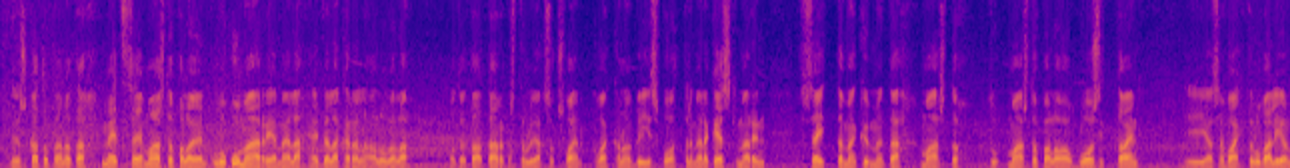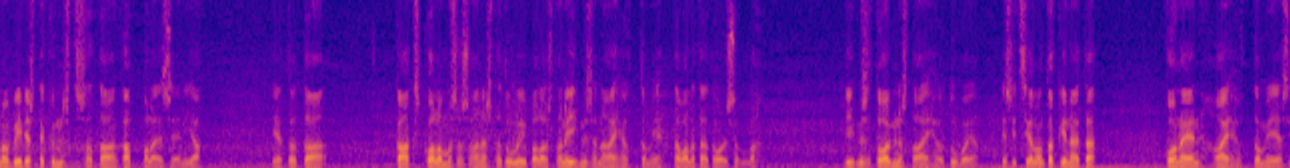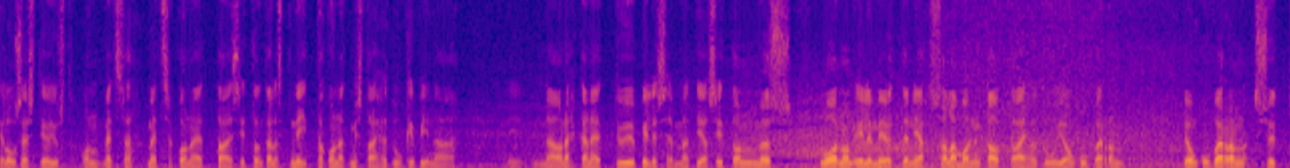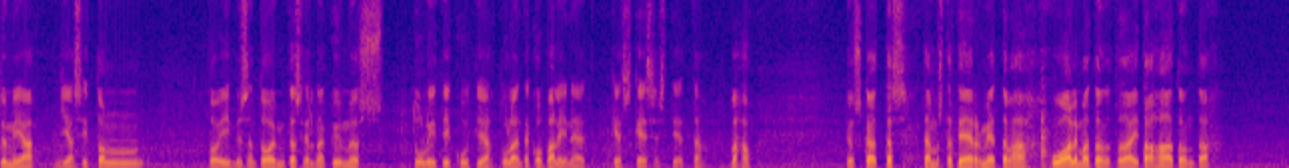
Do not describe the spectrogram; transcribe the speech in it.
No jos katsotaan noita metsä- ja maastopalojen lukumääriä meillä Etelä-Karjalan alueella, otetaan tarkastelujaksoksi vaikka noin viisi vuotta, niin meillä keskimäärin 70 maasto, maastopaloa vuosittain, ja se vaihteluväli on noin 50-100 kappaleeseen. Ja, ja tota, kaksi kolmasosaa näistä tulipaloista on ihmisen aiheuttamia tavalla tai toisella. Ihmisen toiminnasta aiheutuvia. Ja sitten siellä on toki näitä koneen aiheuttamia, ja siellä useasti on just on metsä, metsäkoneet tai sitten on tällaiset niittokoneet, mistä aiheutuu kipinää. Niin nämä on ehkä ne tyypillisemmät. Ja sitten on myös luonnonilmiöiden ja salamoinnin kautta aiheutuu jonkun verran, jonkun verran syttymiä. Ja sitten on tuo ihmisen toiminta, siellä näkyy myös tulitikut ja tulentekovälineet keskeisesti. Että vähän, jos käyttäisi tämmöistä termiä, että vähän huolimatonta tai tahatonta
